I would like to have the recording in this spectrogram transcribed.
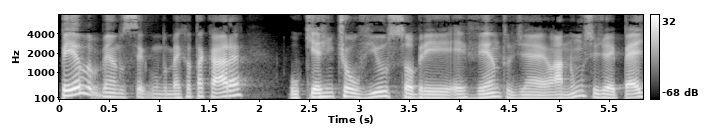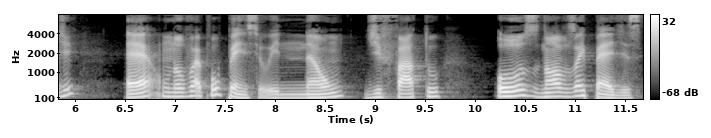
pelo menos segundo o Mac Otakara, o que a gente ouviu sobre evento de é, anúncio de iPad é um novo Apple Pencil e não, de fato, os novos iPads.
